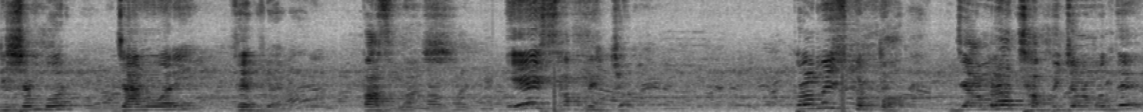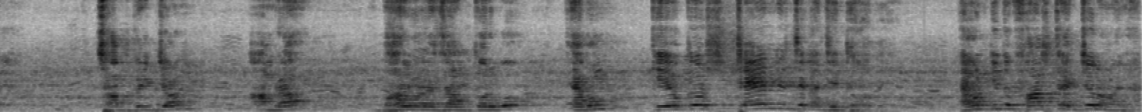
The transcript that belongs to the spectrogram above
ডিসেম্বর, জানুয়ারি, ফেব্রুয়ারি। পাঁচ মাস। এই ছাব্বিশ জন। প্রমিস করতে হবে যে আমরা ছাব্বিশ জনের মধ্যে ছাব্বিশ জন আমরা ভালো রেজাল্ট করব এবং কেউ কেউ স্ট্যান্ডের জায়গায় যেতে হবে। এখন কিন্তু ফার্স্ট একজন হয় না।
